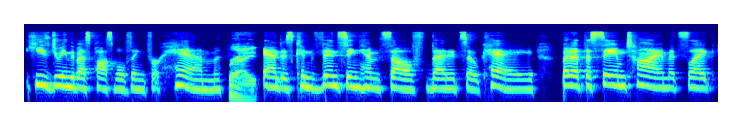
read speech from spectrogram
he's doing the best possible thing for him right. and is convincing himself that it's okay. But at the same time it's like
